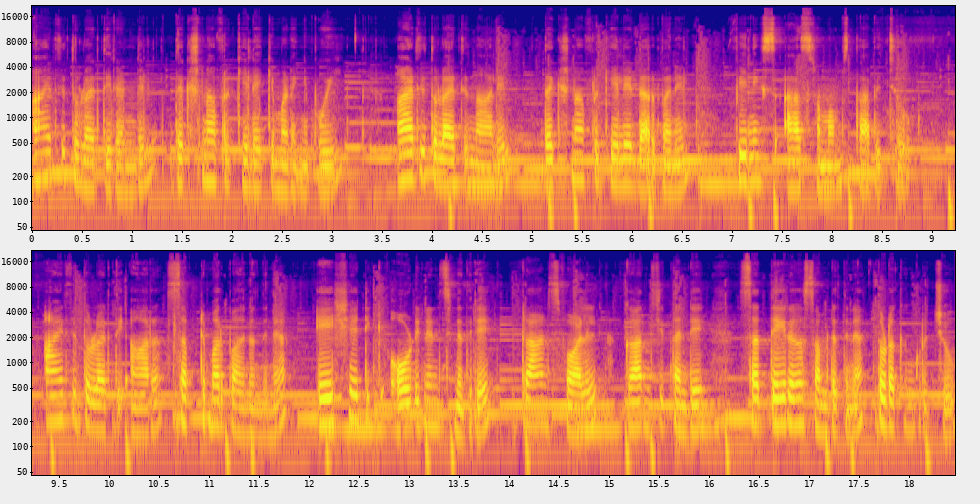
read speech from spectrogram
ആയിരത്തി തൊള്ളായിരത്തി രണ്ടിൽ ദക്ഷിണാഫ്രിക്കയിലേക്ക് മടങ്ങിപ്പോയി. ആയിരത്തി തൊള്ളായിരത്തി നാലിൽ ദക്ഷിണാഫ്രിക്കയിലെ ഡർബനിൽ ഫിനിക്സ് ആശ്രമം സ്ഥാപിച്ചു. ആയിരത്തി തൊള്ളായിരത്തി ആറ് സെപ്റ്റംബർ പതിനൊന്നിന് ഏഷ്യാറ്റിക് ഓർഡിനൻസിനെതിരെ ട്രാൻസ്വാളിൽ ഗാന്ധിജി തന്റെ സത്യാഗ്രഹ സമരത്തിന് തുടക്കം കുറിച്ചു.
